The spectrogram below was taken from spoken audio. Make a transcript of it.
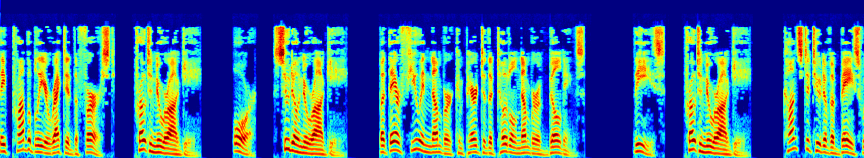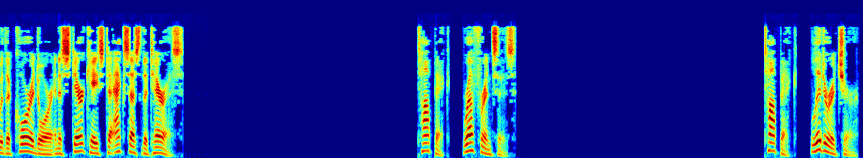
They probably erected the first protonuraghi or pseudonuraghi, but they are few in number compared to the total number of buildings. These protonuraghi constitute of a base with a corridor and a staircase to access the terrace. References Literature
